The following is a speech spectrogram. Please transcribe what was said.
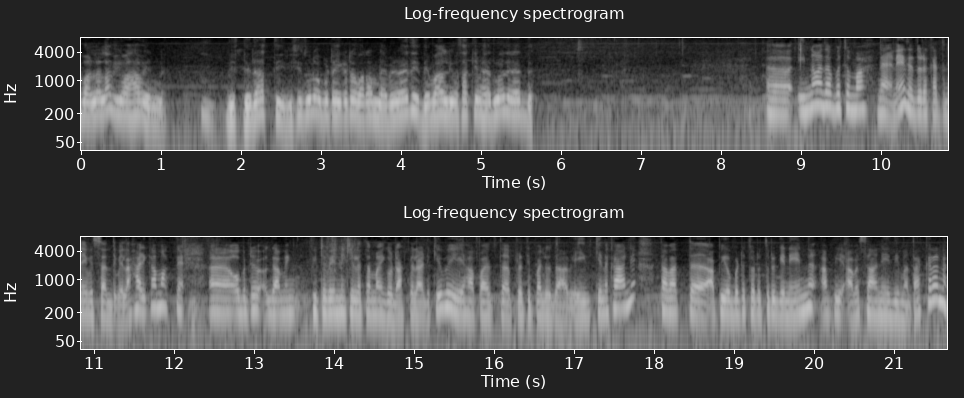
බලලා විවාහ වෙන්න. 2023 ඔබට ඒකට වරම් ලැබෙනවා ඇති දෙමහල් නිවසක් එහෙම හැදුවද නැද්ද? ඉන්නවද ඔබතුමා? නෑ නේද දුරකථනේ විසන්දි වෙලා. හරි කමක් නෑ. ඔබට ගමෙන් පිට වෙන්න කියලා තමයි ගොඩක් වෙලාට කිව්වේ. යහපත් ප්‍රතිඵල උදා වෙයි කියන කාරණේ. තවත් අපි ඔබට තොරතුරු ගෙන එන්න අපි අවසානයේදී මතක් කරන්න.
